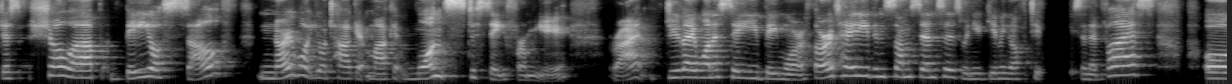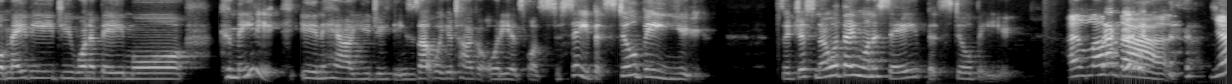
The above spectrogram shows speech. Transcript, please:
Just show up, be yourself, know what your target market wants to see from you right? Do they want to see you be more authoritative in some senses when you're giving off tips and advice? Or maybe do you want to be more comedic in how you do things? Is that what your target audience wants to see? But still be you. So just know what they want to see, but still be you. I love that. yeah,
